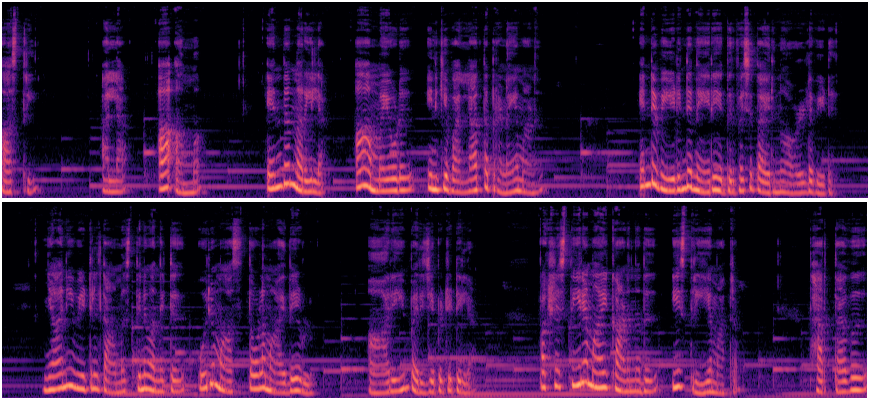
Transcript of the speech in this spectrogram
ആ സ്ത്രീ. അല്ല ആ അമ്മ. എന്തെന്നറിയില്ല ആ അമ്മയോട് എനിക്ക് വല്ലാത്ത പ്രണയമാണ്. എന്റെ വീടിന്റെ നേരെ എതിർവശത്തായിരുന്നു അവളുടെ വീട്. ഞാൻ ഈ വീട്ടിൽ താമസത്തിന് വന്നിട്ട് ഒരു മാസത്തോളം ആയതേ ഉള്ളൂ ആരെയും പരിചയപ്പെട്ടിട്ടില്ല. പക്ഷെ സ്ഥിരമായി കാണുന്നത് ഈ സ്ത്രീയെ മാത്രം. ഭർത്താവ്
